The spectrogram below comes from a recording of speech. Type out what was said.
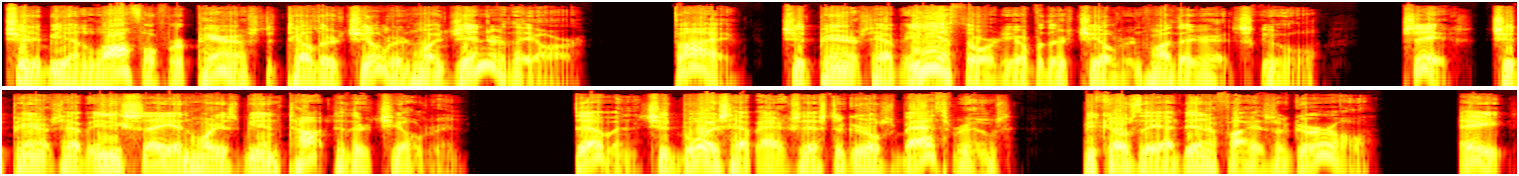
Should it be unlawful for parents to tell their children what gender they are? 5. Should parents have any authority over their children while they are at school? 6. Should parents have any say in what is being taught to their children? 7. Should boys have access to girls' bathrooms because they identify as a girl? 8.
